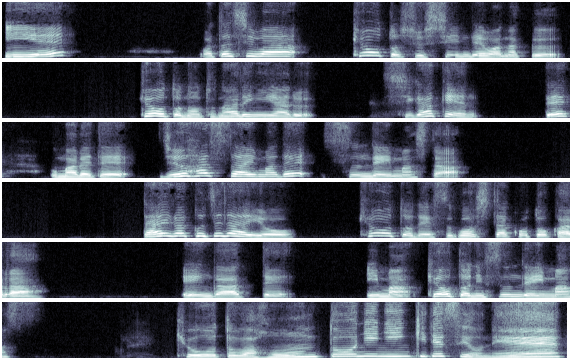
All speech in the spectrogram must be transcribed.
いいえ、私は京都出身ではなく、京都の隣にある滋賀県で生まれて18歳まで住んでいました。大学時代を京都で過ごしたことから縁があって、今京都に住んでいます。京都は本当に人気ですよね。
